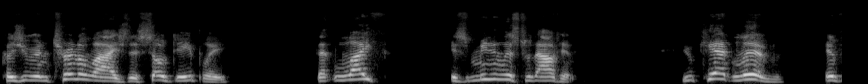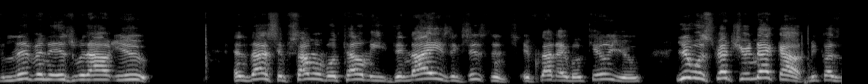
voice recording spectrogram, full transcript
because you internalize this so deeply that life is meaningless without Him. You can't live if living is without you. And thus, if someone will tell me, deny his existence, if not, I will kill you, you will stretch your neck out because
